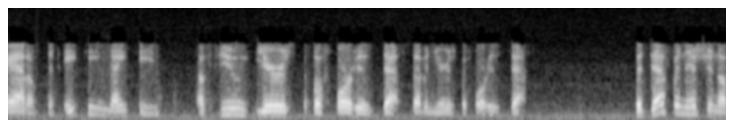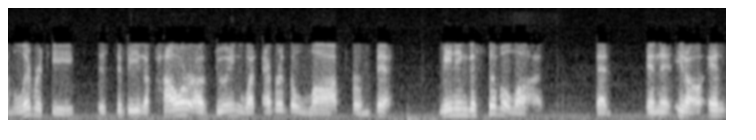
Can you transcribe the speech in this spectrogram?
Adams in 1819, a few years before his death, seven years before his death. The definition of liberty is to be the power of doing whatever the law permits, meaning the civil laws. That, and it, you know, and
